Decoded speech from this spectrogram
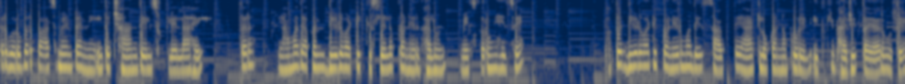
तर बरोबर पाच मिनिटांनी इथे छान तेल सुटलेलं आहे. तर ह्यामध्ये आपण दीड वाटी किसलेलं पनीर घालून मिक्स करून घ्यायचे. फक्त दीड वाटी पनीरमध्ये सात ते आठ लोकांना पुरेल इतकी भाजी तयार होते.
